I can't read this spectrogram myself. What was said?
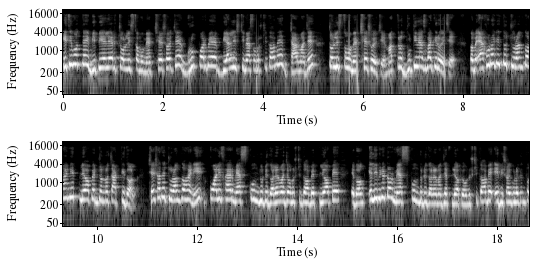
ইতিমধ্যে বিপিএল এর চল্লিশতম ম্যাচ শেষ হয়েছে। গ্রুপ পর্বে বিয়াল্লিশটি ম্যাচ অনুষ্ঠিত হবে, যার মাঝে চল্লিশতম ম্যাচ শেষ হয়েছে। মাত্র দুটি ম্যাচ বাকি রয়েছে। তবে এখনও কিন্তু চূড়ান্ত হয়নি প্লে অফের জন্য চারটি দল। সেই সাথে চূড়ান্ত হয়নি কোয়ালিফায়ার ম্যাচ কোন দুটি দলের মাঝে অনুষ্ঠিত হবে প্লে অফে এবং এলিমিনেটর ম্যাচ কোন দুটি দলের মাঝে প্লে অফে অনুষ্ঠিত হবে, এই বিষয়গুলো কিন্তু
